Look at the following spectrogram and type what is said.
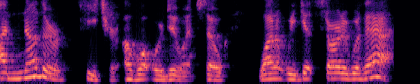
another feature of what we're doing. So, why don't we get started with that?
